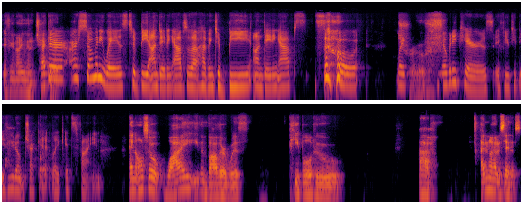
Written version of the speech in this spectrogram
if you're not even going to check there it. There are so many ways to be on dating apps without having to be on dating apps. So, like, True. nobody cares if you could, if you don't check it. Like, it's fine. And also, why even bother with people who, ah, I don't know how to say this.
